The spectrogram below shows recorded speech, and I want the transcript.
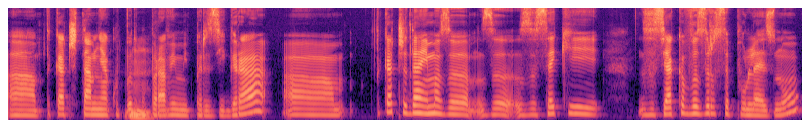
А, така че там някой път mm. го правим и през игра. А, така че да, има за, за, за всеки, за всяка възраст е полезно.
